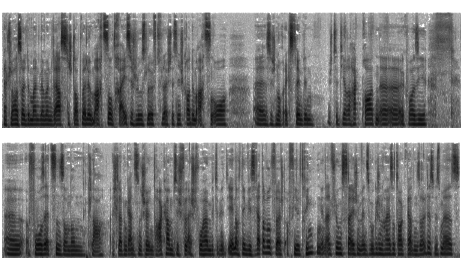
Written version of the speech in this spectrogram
na klar sollte man, wenn man in der ersten Startwelle um 18.30 Uhr losläuft, vielleicht jetzt nicht gerade um 18 Uhr, äh, sich noch extrem den ich zitiere, Hackbraten äh, äh, quasi äh, vorsetzen, sondern klar, ich glaube, einen ganzen schönen Tag haben, sich vielleicht vorher mit, mit, je nachdem, wie es Wetter wird, vielleicht auch viel trinken, in Anführungszeichen, wenn es wirklich ein heißer Tag werden sollte, das wissen wir jetzt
